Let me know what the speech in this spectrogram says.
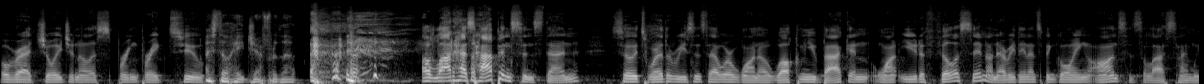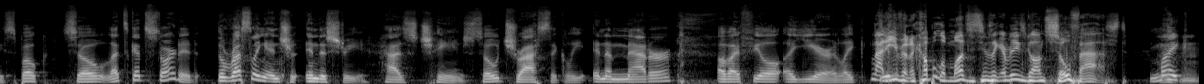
over at Joey Janela's Spring Break 2. I still hate Jeff for that. a lot has happened since then. So it's one of the reasons that we want to welcome you back and want you to fill us in on everything that's been going on since the last time we spoke. So let's get started. The wrestling in- industry has changed so drastically in a matter of, I feel, a year. Like, Not even a couple of months. It seems like everything's gone so fast. Mike, mm-hmm.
